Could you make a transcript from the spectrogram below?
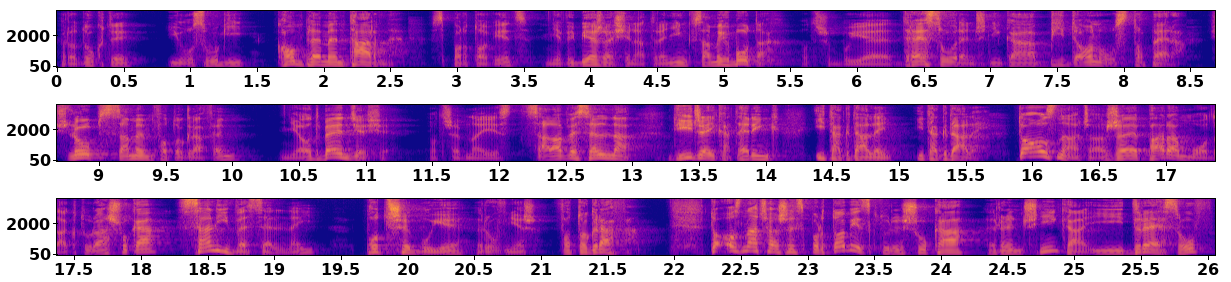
produkty i usługi komplementarne. Sportowiec nie wybierze się na trening w samych butach. Potrzebuje dresu, ręcznika, bidonu, stopera. Ślub z samym fotografem nie odbędzie się. Potrzebna jest sala weselna, DJ, catering i tak To oznacza, że para młoda, która szuka sali weselnej, potrzebuje również fotografa. To oznacza, że sportowiec, który szuka ręcznika i dresów,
